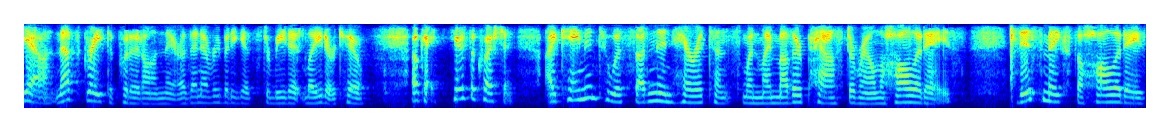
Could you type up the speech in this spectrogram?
yeah, and that's great to put it on there. Then everybody gets to read it later too. Okay, here's the question. I came into a sudden inheritance when my mother passed around the holidays. This makes the holidays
